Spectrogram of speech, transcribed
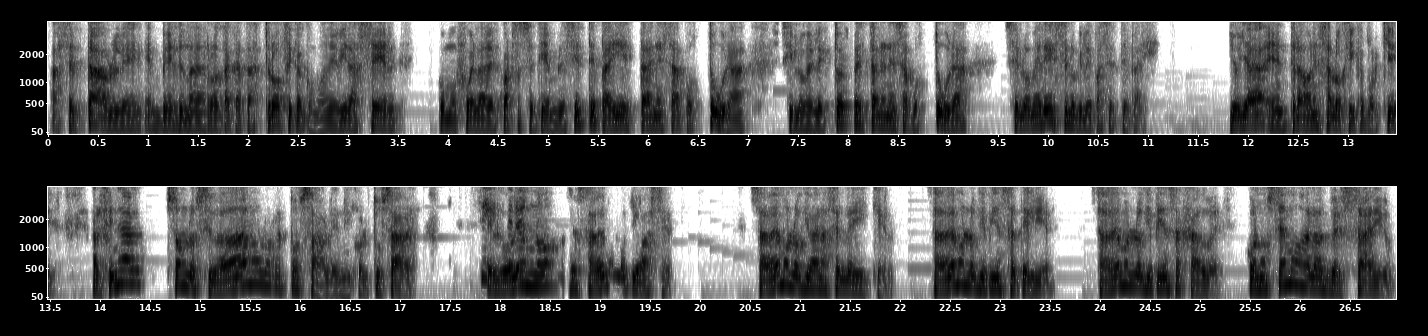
aceptable en vez de una derrota catastrófica como debiera ser, como fue la del 4 de septiembre, si este país está en esa postura, si los electores están en esa postura, se lo merece lo que le pase a este país. Yo ya he entrado en esa lógica porque al final son los ciudadanos los responsables, Nicole, tú sabes. el gobierno ya sabemos lo que va a hacer, sabemos lo que van a hacer la izquierda, sabemos lo que piensa Telier, sabemos lo que piensa Jadwe, conocemos al adversario,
